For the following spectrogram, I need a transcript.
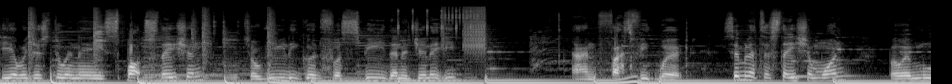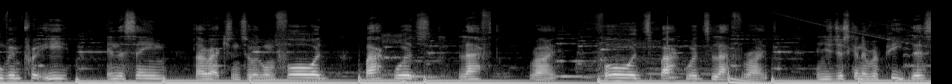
Here we're just doing a spot station, so really good for speed and agility and fast feet work. Similar to station one, but we're moving pretty in the same direction. So we're going forward, backwards, left, right. forwards, backwards, left, right. And you're just going to repeat this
